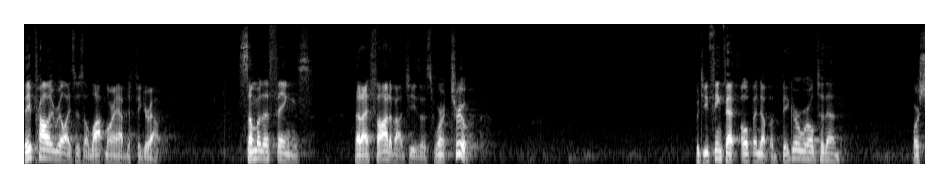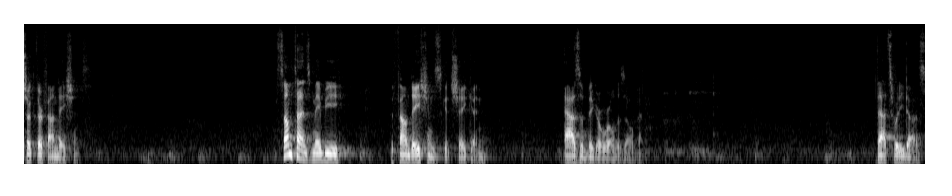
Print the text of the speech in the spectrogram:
They probably realized there's a lot more I have to figure out. Some of the things that I thought about Jesus weren't true. But do you think that opened up a bigger world to them or shook their foundations? Sometimes maybe the foundations get shaken as a bigger world is open. That's what he does.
